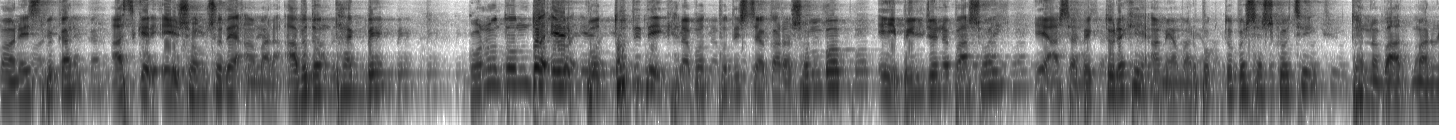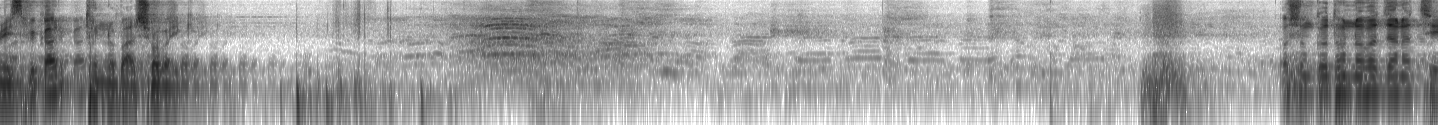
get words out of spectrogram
মাননীয় স্পিকার, আজকের এই সংসদে আমার আবেদন থাকবে, গণতন্ত্র এর পদ্ধতিতে খেলাপথ প্রতিষ্ঠা করা সম্ভব, এই বিল জন্য পাশ হয়, এই আশা ব্যক্ত রেখে আমি আমার বক্তব্য শেষ করছি। ধন্যবাদ মাননীয় স্পিকার, ধন্যবাদ সবাইকে। অসংখ্য ধন্যবাদ জানাচ্ছি।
